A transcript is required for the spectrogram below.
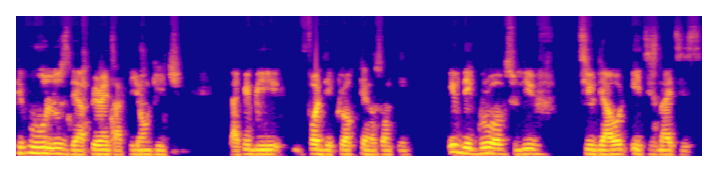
people who lose their parents at a young age, like maybe before they clock 10 or something, if they grow up to live till their old 80s, 90s,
